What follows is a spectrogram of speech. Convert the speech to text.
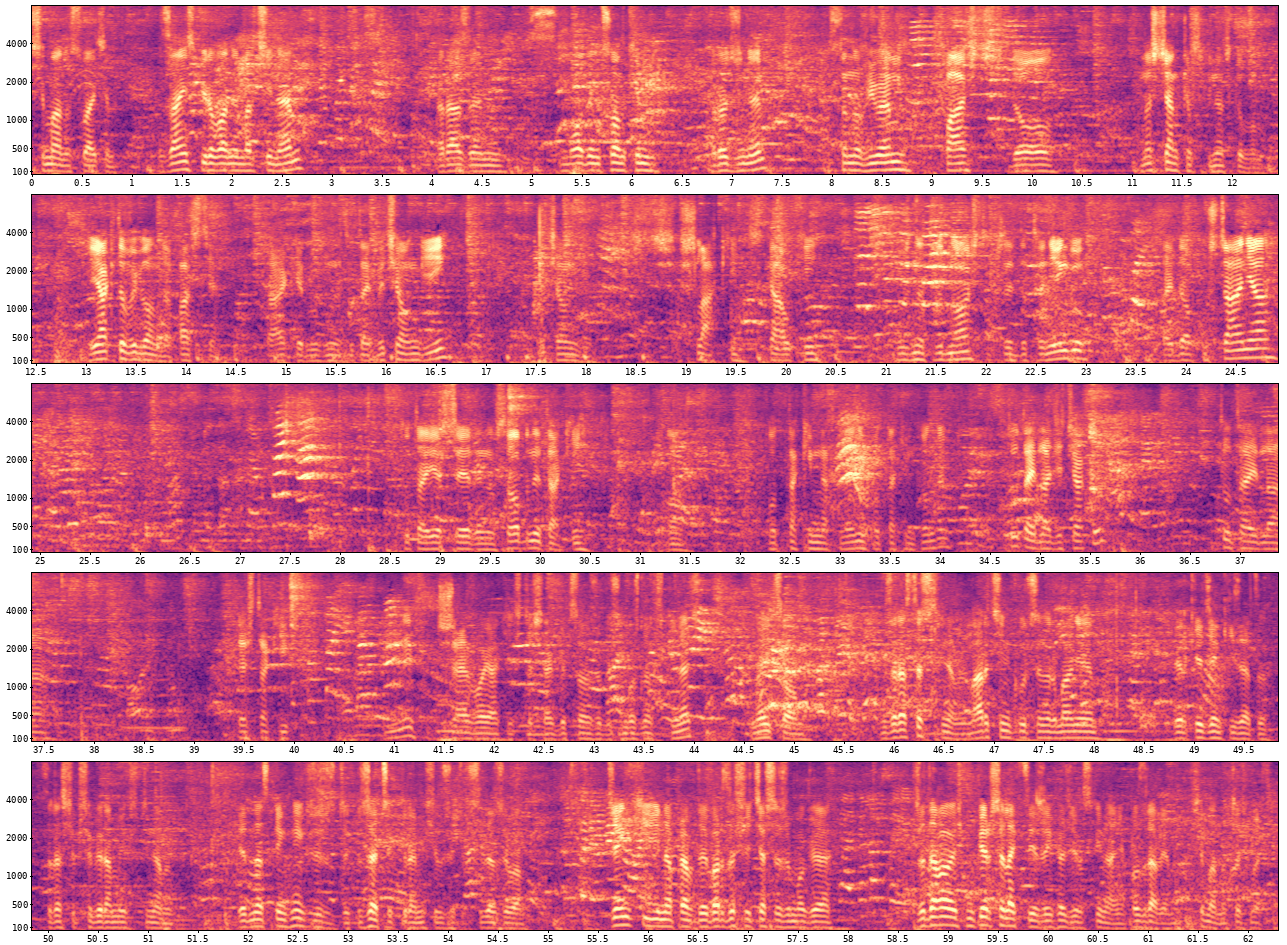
Siemano, słuchajcie, zainspirowany Marcinem razem z młodym członkiem rodziny postanowiłem wpaść do, na ściankę wspinaczkową. Jak to wygląda? Patrzcie, takie różne tutaj wyciągi, wyciągi, sz- szlaki, skałki, różne trudności, do treningu, tutaj do opuszczania. Tutaj jeszcze jeden osobny taki. O, pod takim nachyleniem, pod takim kątem. Tutaj dla dzieciaków. Tutaj dla też takich innych. Drzewo jakieś też jakby co, żeby się można wspinać. No i co? Zaraz też wspinamy. Marcin, kurczę, normalnie wielkie dzięki za to. Zaraz się przebieramy i wspinamy. Jedna z piękniejszych rzeczy, rzeczy która mi się w życiu przydarzyła. Dzięki naprawdę bardzo się cieszę, że mogę że dawałeś mi pierwsze lekcje, jeżeli chodzi o wspinanie. Pozdrawiam. Siemano, cześć Marcin.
